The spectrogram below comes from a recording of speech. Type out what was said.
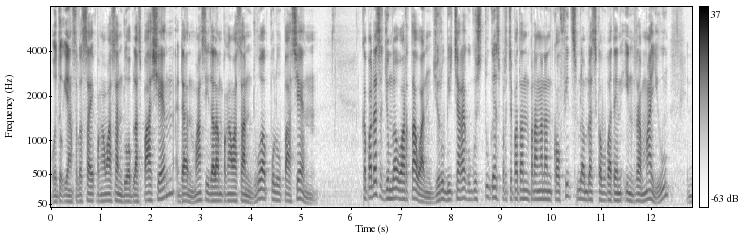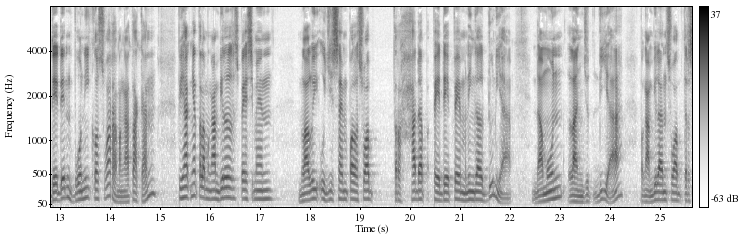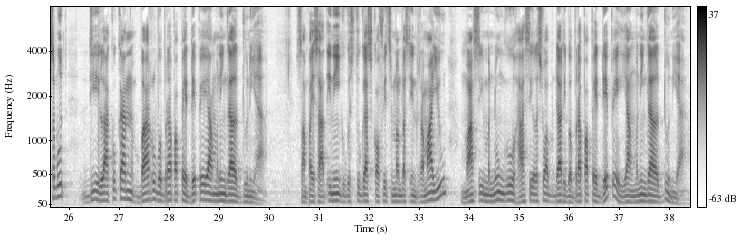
Untuk yang selesai pengawasan 12 pasien dan masih dalam pengawasan 20 pasien. Kepada sejumlah wartawan, juru bicara gugus tugas percepatan penanganan COVID-19 Kabupaten Indramayu, Deden Boni Koswara mengatakan, Pihaknya telah mengambil spesimen melalui uji sampel swab terhadap PDP meninggal dunia. Namun lanjut dia, pengambilan swab tersebut dilakukan baru beberapa PDP yang meninggal dunia. Sampai saat ini gugus tugas COVID-19 Indramayu masih menunggu hasil swab dari beberapa PDP yang meninggal dunia.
